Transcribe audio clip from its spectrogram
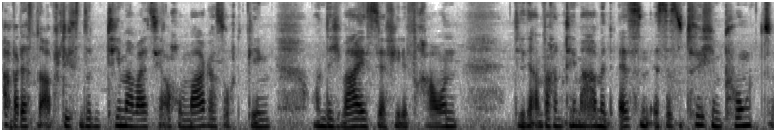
Aber das nur abschließend so ein Thema, weil es ja auch um Magersucht ging. Und ich weiß, sehr viele Frauen, die da einfach ein Thema haben mit Essen, ist das natürlich ein Punkt, äh,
